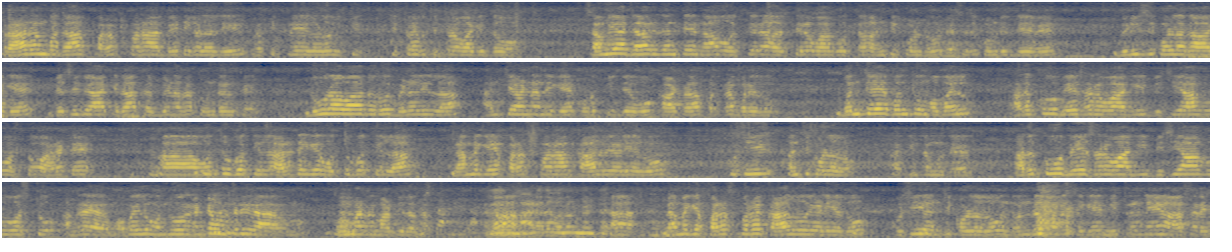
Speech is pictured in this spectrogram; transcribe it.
ಪ್ರಾರಂಭದ ಪರಸ್ಪರ ಭೇಟಿಗಳಲ್ಲಿ ಪ್ರತಿಕ್ರಿಯೆಗಳು ಚಿತ್ರ ವಿಚಿತ್ರವಾಗಿದ್ದವು. ಸಮಯ ಜಾರಿದಂತೆ ನಾವು ಹತ್ತಿರ ಹತ್ತಿರವಾಗುತ್ತಾ ಅಂಟಿಕೊಂಡು ಬೆಸೆದುಕೊಂಡಿದ್ದೇವೆ. ಬಿಡಿಸಿಕೊಳ್ಳದ ಹಾಗೆ ಬೆಸಿಗೆ ಹಾಕಿದ ಕಬ್ಬಿಣದ ತುಂಡಂತೆ. ದೂರವಾದರೂ ಬಿಡಲಿಲ್ಲ. ಅಂಚೆ ಅಣ್ಣನಿಗೆ ಕೊಡುತ್ತಿದ್ದೆವು ಕಾಟ ಪತ್ರ ಬರೆದು. ಬಂತೇ ಬಂತು ಮೊಬೈಲ್. ಅದಕ್ಕೂ ಬೇಸರವಾಗಿ ಬಿಸಿಯಾಗುವಷ್ಟು ಹರಟೆ ಒತ್ತು ಗೊತ್ತಿಲ್ಲ, ಹರಟೆಗೆ ಒತ್ತು ಗೊತ್ತಿಲ್ಲ. ನಮಗೆ ಪರಸ್ಪರ ಕಾಲು ಎಳೆಯಲು ಖುಷಿ ಹಂಚಿಕೊಳ್ಳಲು. ಅದಕ್ಕಿಂತ ಮುಂದೆ ಅದಕ್ಕೂ ಬೇಸರವಾಗಿ ಬಿಸಿಯಾಗುವಷ್ಟು, ಅಂದರೆ ಮೊಬೈಲು ಒಂದೂವರೆ ಗಂಟೆ ಒಂದ್ಸರಿ ಫೋನ್ ಮಾಡಿದ್ರೆ ಮಾಡ್ತಿದ್ದಾರೆ ನಮಗೆ ಪರಸ್ಪರ ಕಾಲು ಎಳೆಯಲು ಖುಷಿ ಹಂಚಿಕೊಳ್ಳಲು ನೊಂದ ಮನಸ್ಸಿಗೆ ಮಿತ್ರನೇ ಆಸರೆ.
